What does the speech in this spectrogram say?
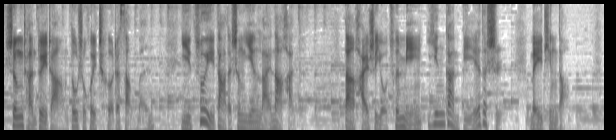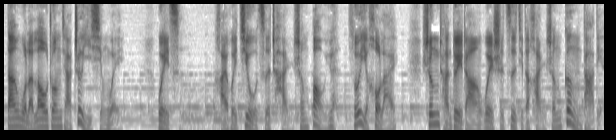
生产队长都是会扯着嗓门，以最大的声音来呐喊的，但还是有村民因干别的事没听到，耽误了捞庄稼这一行为，为此。还会就此产生抱怨，所以后来生产队长为使自己的喊声更大点，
